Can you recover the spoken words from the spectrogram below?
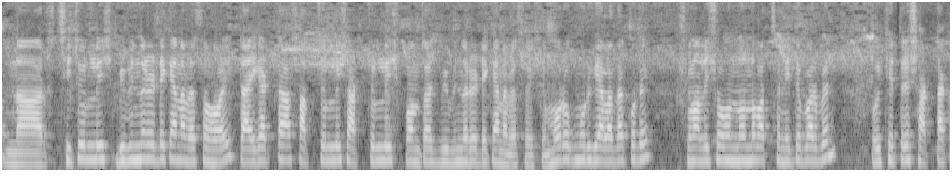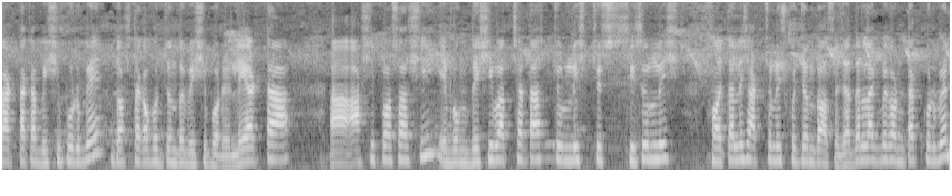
আপনার ছিচল্লিশ বিভিন্ন রেটে কেনা বেচা হয়। টাইগারটা সাতচল্লিশ, আটচল্লিশ, পঞ্চাশ বিভিন্ন রেটে কেনা বেচা হয়েছে। মোরগ মুরগি আলাদা করে সোনালি সহ অন্য অন্য বাচ্চা নিতে পারবেন। ওই ক্ষেত্রে ষাট টাকা, আট টাকা বেশি পড়বে, দশ টাকা পর্যন্ত বেশি পড়ে। লেয়ারটা আশি পঁচাশি এবং দেশি বাচ্চাটা চল্লিশ ছিচল্লিশ, পঁয়তাল্লিশ, আটচল্লিশ পর্যন্ত আছে। যাদের লাগবে কন্ট্যাক্ট করবেন,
